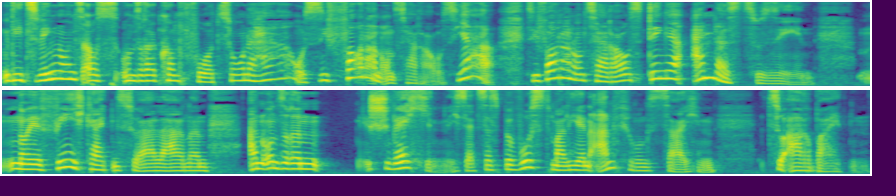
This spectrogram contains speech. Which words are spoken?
die zwingen uns aus unserer Komfortzone heraus. Sie fordern uns heraus. Ja, sie fordern uns heraus, Dinge anders zu sehen, neue Fähigkeiten zu erlernen, an unseren Schwächen, ich setze das bewusst mal hier in Anführungszeichen, zu arbeiten.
